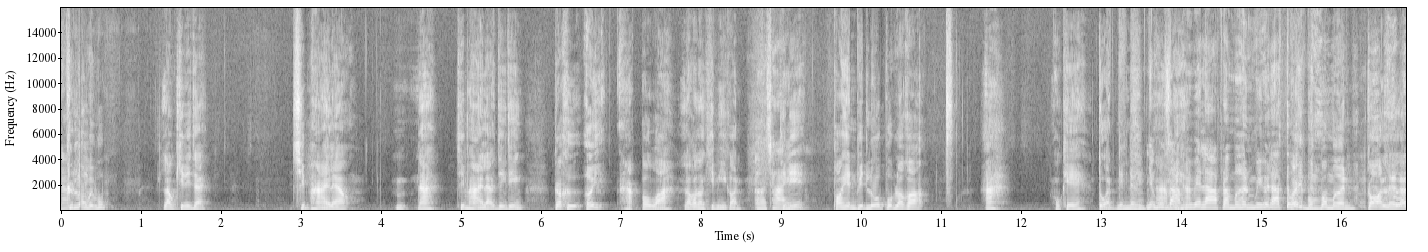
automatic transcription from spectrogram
นะคือลงไปปุ๊บเราคิดในใจ ชิปหายแล้ว นะชิปหายแล้วจริง ๆ ก็คือ เอ้ย หักเปะวะ เราก็ต้องคิดงี้ก่อนเออใช่ทีนี้พอเห็นผิดรูปปุ๊บเราก็อะโอเค ตรวจนิดนึงยังอุตส่าห์อะมีไหักเวลาประเมินมีเวลาตรวจเฮ้ยผมประเมินก่อนเลยแล้ว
